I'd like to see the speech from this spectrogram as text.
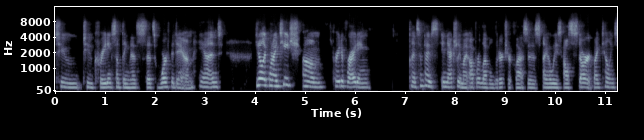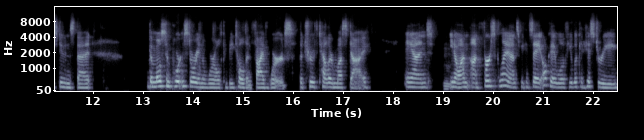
to to creating something that's that's worth a damn and you know like when i teach um, creative writing and sometimes in actually my upper level literature classes i always i'll start by telling students that the most important story in the world can be told in five words. The truth teller must die. And Hmm. you know on, on first glance we can say okay well if you look at history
